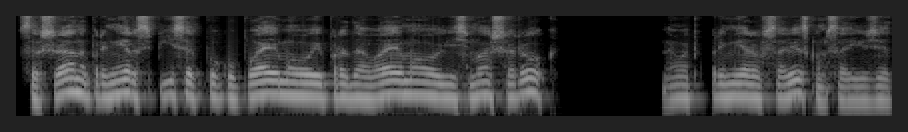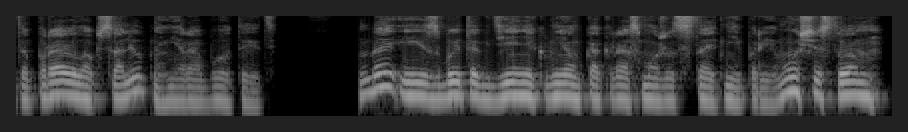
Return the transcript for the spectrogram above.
В США, например, список покупаемого и продаваемого весьма широк. Но вот, к примеру, в Советском Союзе это правило абсолютно не работает. Да и избыток денег в нем как раз может стать не преимуществом,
